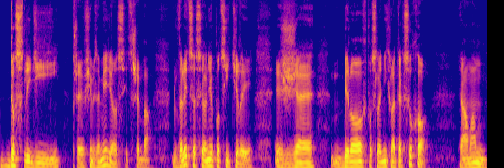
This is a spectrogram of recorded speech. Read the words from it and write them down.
Dost lidí, především zemědělci třeba, velice silně pocítili, že bylo v posledních letech sucho. Já mám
